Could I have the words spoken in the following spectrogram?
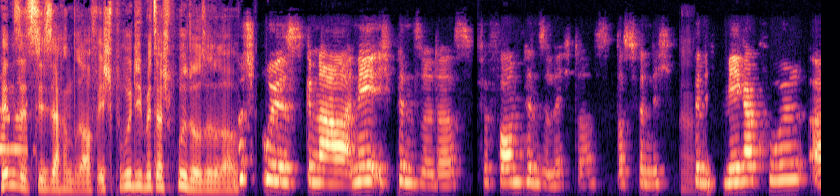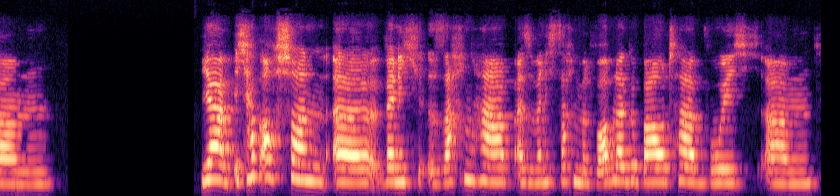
pinselst die Sachen drauf. Ich sprühe die mit der Sprühdose drauf. Du sprühst, genau. Nee, ich pinsel das. Für Form pinsel ich das. Das finde ich, Ah. finde ich mega cool. Ähm, ja, ich habe auch schon, äh, wenn ich Sachen habe, also wenn ich Sachen mit Wobbler gebaut habe, wo ich ähm,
